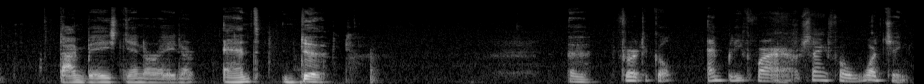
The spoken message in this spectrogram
time-based generator and the uh, vertical amplifier. Thanks for watching.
